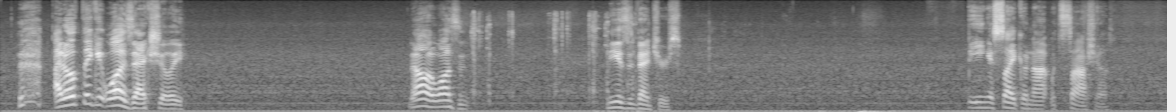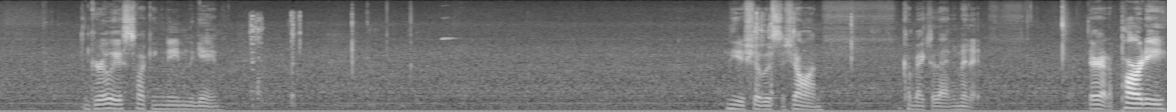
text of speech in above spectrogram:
I don't think it was, actually. No, it wasn't. Milla's Adventures. Being a Psychonaut with Sasha. Girliest fucking name in the game. Need to show this to Sean. Come back to that in a minute. They're at a party.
